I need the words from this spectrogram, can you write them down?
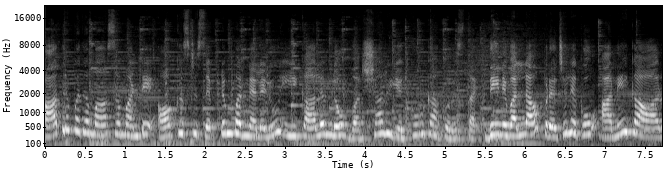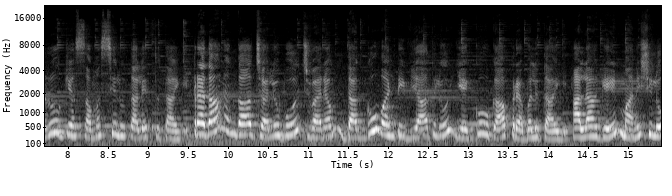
భాద్రపద మాసం అంటే ఆగస్టు సెప్టెంబర్ నెలలు ఈ కాలంలో వర్షాలు ఎక్కువగా కురుస్తాయి. దీనివల్ల ప్రజలకు అనేక ఆరోగ్య సమస్యలు తలెత్తుతాయి. ప్రధానంగా జలుబు జ్వరం దగ్గు వంటి వ్యాధులు ఎక్కువగా ప్రబలుతాయి. అలాగే మనిషిలో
